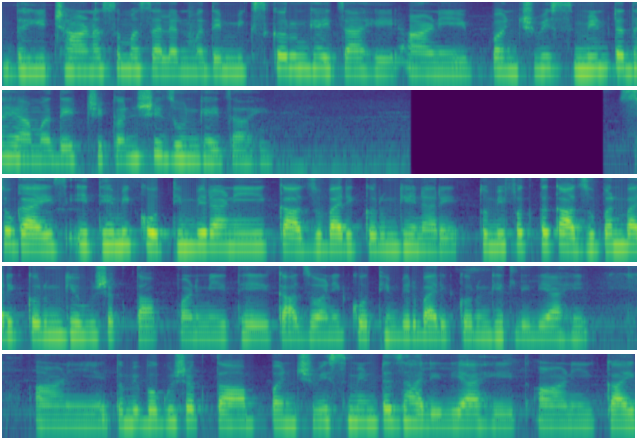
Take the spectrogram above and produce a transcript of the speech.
दही छान असं मसाल्यांमध्ये मिक्स करून घ्यायचं आहे आणि पंचवीस मिनटं दह्यामध्ये चिकन शिजवून घ्यायचं आहे. सो गाईज इथे मी कोथिंबीर आणि काजू बारीक करून घेणार आहे. तुम्ही फक्त काजू पण बारीक करून घेऊ शकता पण मी इथे काजू आणि कोथिंबीर बारीक करून घेतलेली आहे. आणि तुम्ही बघू शकता पंचवीस मिनटं झालेली आहेत आणि काय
